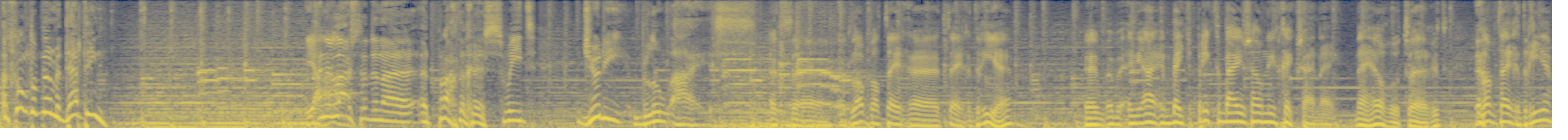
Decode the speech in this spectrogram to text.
het stond op nummer 13. Ja. En u luisterde naar het prachtige Sweet Judy Blue Eyes. Het, het loopt wel tegen, tegen drie, hè? Ja, een beetje prik erbij zou niet gek zijn, nee. Nee, heel goed, Ruud. Het loopt tegen drieën.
